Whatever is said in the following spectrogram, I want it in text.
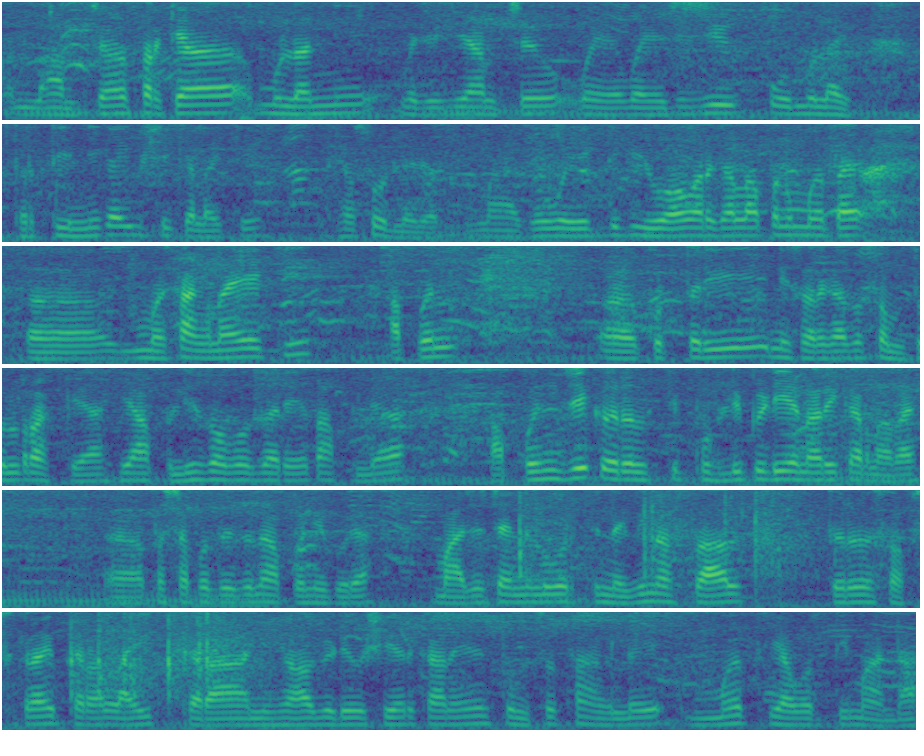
आमच्यासारख्या मुलांनी म्हणजे जी आमच्या वय वयाची जी पो- मुलं आहेत तर तिन्ही काही विषय केला की ह्या सोडलेल्या आहेत माझं वैयक्तिक युवा वर्गाला पण मत आहे. म सांगणं आहे की आपण कुठतरी कुठंतरी निसर्गाचा समतोल राखूया. ही आपली जबाबदारी आहे. आपल्या आपण जे करेल ती पुढली पिढी येणारी करणार आहे. तशा पद्धतीने आपण हे करूया. माझ्या चॅनलवरती नवीन असाल तर सबस्क्राईब करा लाईक करा आणि हा व्हिडिओ शेअर करा आणि तुमचं चांगले मत यावरती मांडा.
